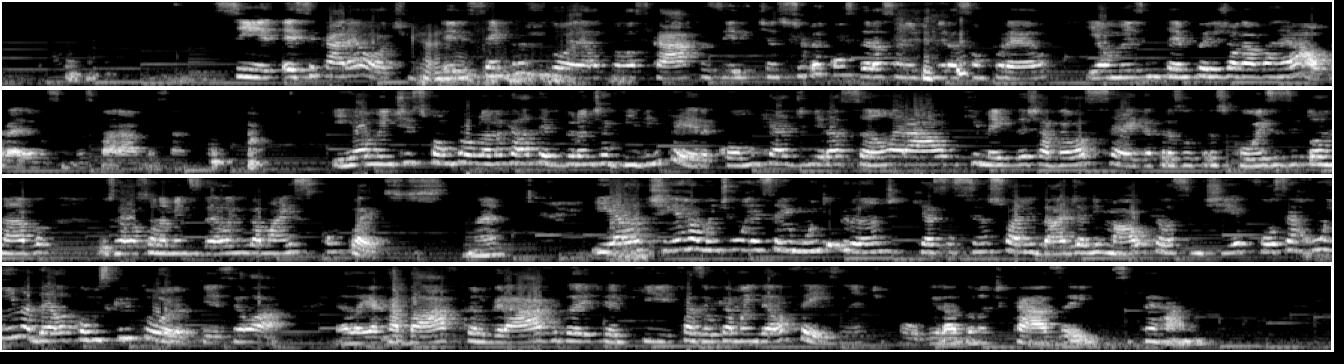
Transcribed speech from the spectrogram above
Sim, esse cara é ótimo. Caramba. Ele sempre ajudou ela pelas cartas e ele tinha super consideração e admiração por ela. E ao mesmo tempo ele jogava real pra ela, assim, das paradas, sabe? E realmente isso foi um problema que ela teve durante a vida inteira. Como que a admiração era algo que meio que deixava ela cega para as outras coisas e tornava os relacionamentos dela ainda mais complexos, né? E ela tinha realmente um receio muito grande que essa sensualidade animal que ela sentia fosse a ruína dela como escritora, porque, sei lá, ela ia acabar ficando grávida e tendo que fazer o que a mãe dela fez, né? Tipo, virar dona de casa e se ferrar, né?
